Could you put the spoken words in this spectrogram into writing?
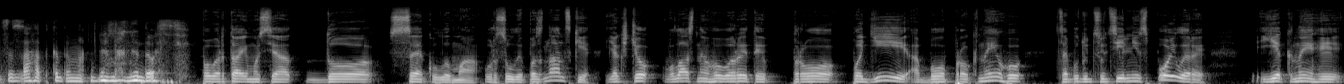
це загадка для мене досі. Повертаємося до секулума Урсули Познанські. Якщо власне говорити про події або про книгу, це будуть суцільні спойлери. Є книги,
